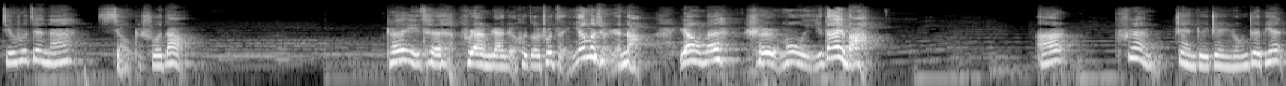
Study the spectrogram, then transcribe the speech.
解说剑南笑着说道。这一次，Prime 战队会做出怎样的选人呢？让我们拭目以待吧。而 Prime 战队阵容这边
